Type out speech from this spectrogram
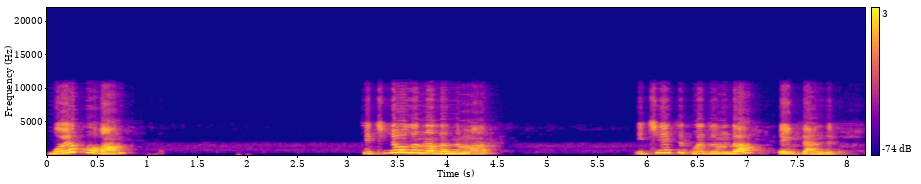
Boya kovan seçili olan alanımı içine tıkladığımda renklendirir.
